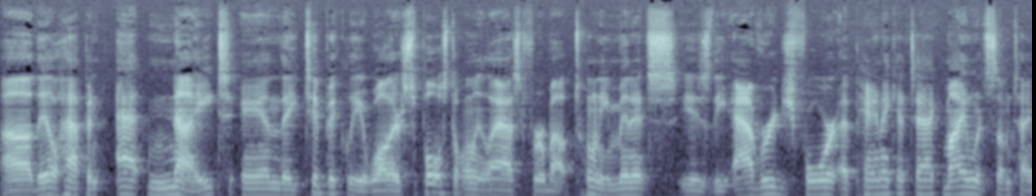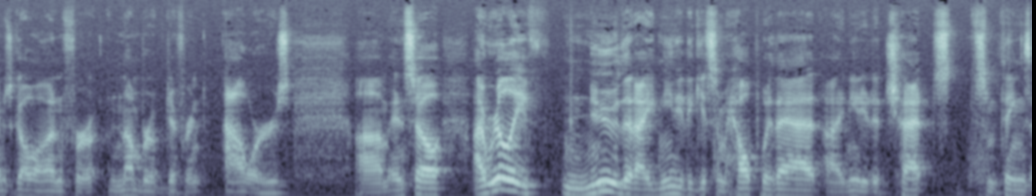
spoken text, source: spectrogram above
uh, they'll happen at night, and they typically, while they're supposed to only last for about 20 minutes, is the average for a panic attack. Mine would sometimes go on for a number of different hours. Um, and so I really knew that I needed to get some help with that. I needed to chat some things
